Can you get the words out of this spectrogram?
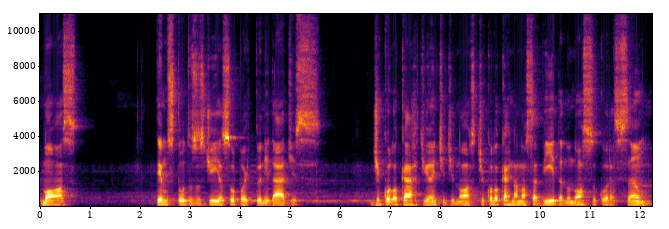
Nós temos todos os dias oportunidades de colocar diante de nós, de colocar na nossa vida, no nosso coração,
